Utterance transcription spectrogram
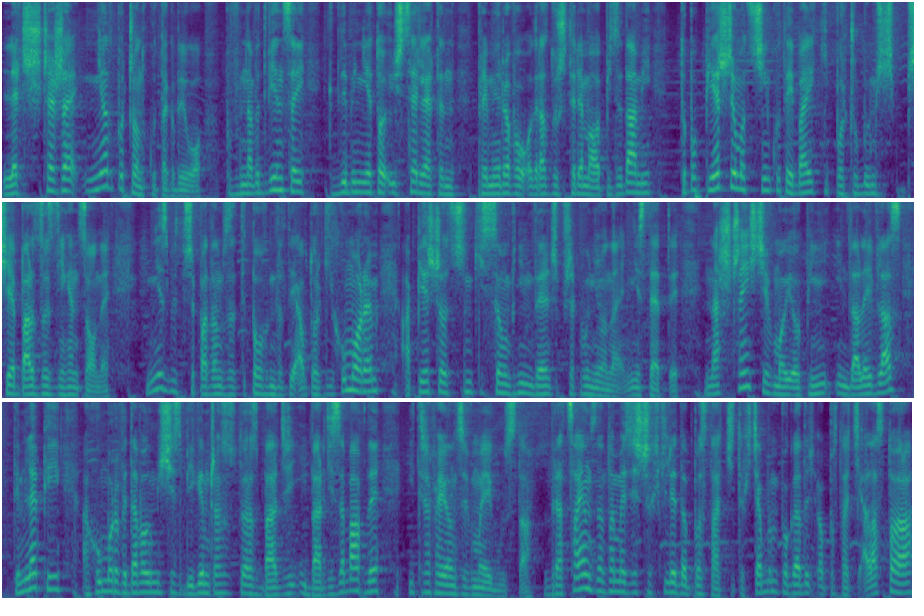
Lecz szczerze, nie od początku tak było. Powiem nawet więcej, gdyby nie to, iż serial ten premierował od razu czterema epizodami, to po pierwszym odcinku tej bajki poczułbym się bardzo zniechęcony. Niezbyt przepadam za typowym dla tej autorki humorem, a pierwsze odcinki są w nim wręcz przepełnione, niestety. Na szczęście w mojej opinii, im dalej w las, tym lepiej, a humor wydawał mi się z biegiem czasu coraz bardziej i bardziej zabawny i trafiający w moje gusta. Natomiast jeszcze chwilę do postaci, to chciałbym pogadać o postaci Alastora,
